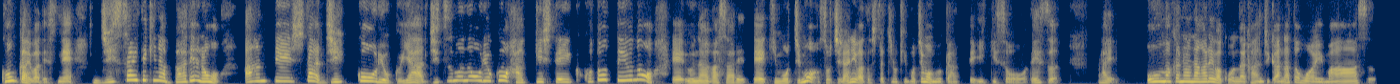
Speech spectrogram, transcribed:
今回はですね、実際的な場での安定した実行力や実務能力を発揮していくことっていうのを、え促されて気持ちも、そちらに私たちの気持ちも向かっていきそうです。はい。大まかな流れはこんな感じかなと思います。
